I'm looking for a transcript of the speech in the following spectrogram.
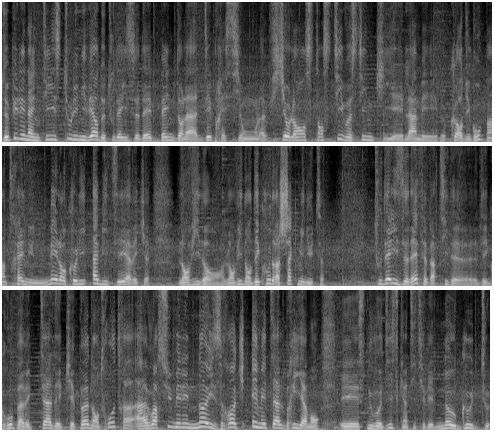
Depuis les 90s, tout l'univers de Today is the Day baigne dans la dépression, la violence, tant Steve Austin, qui est l'âme et le corps du groupe, hein, traîne une mélancolie habitée avec l'envie d'en découdre à chaque minute. Today is the Day fait partie de- des groupes avec Tad et Kepon, entre autres, à, avoir su mêler noise, rock et metal brillamment, et ce nouveau disque intitulé No Good to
